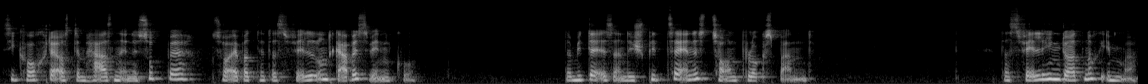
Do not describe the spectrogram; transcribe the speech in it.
Sie kochte aus dem Hasen eine Suppe, säuberte das Fell und gab es Wenko, damit er es an die Spitze eines Zaunpflocks band. Das Fell hing dort noch immer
